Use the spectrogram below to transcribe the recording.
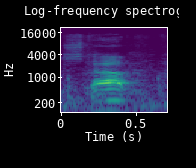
Stop.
